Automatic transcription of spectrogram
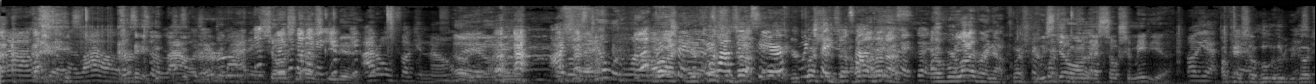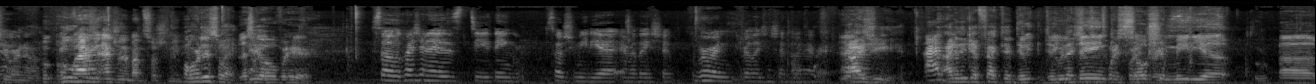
Nah, that's loud. That's so loud. They're dramatic. Show us what husky did. I don't fucking know. Oh, you don't know? I just deal with one. All right, your We question's changed up. the topics Your We question's changed up. the Hold on, hold topics. on. Go ahead, go Uh, We're live right now. Question. We still on that social media. Oh yeah. Okay, so who, who do we go to right now? Who, who hasn't answered about the social media? Oh, we're this way. Let's go over here. So the question is, do you think social media and relationship ruin relationships or whatever? IG. I- How did it get affected? Do, do you think social media uh,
